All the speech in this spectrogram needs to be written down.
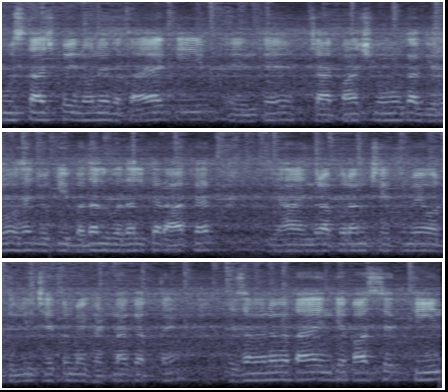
पूछताछ पे इन्होंने बताया कि इनके चार पाँच लोगों का गिरोह है जो कि बदल बदल कर आकर यहाँ इंदिरापुरम क्षेत्र में और दिल्ली क्षेत्र में घटना करते हैं। जैसा मैंने बताया, इनके पास से तीन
